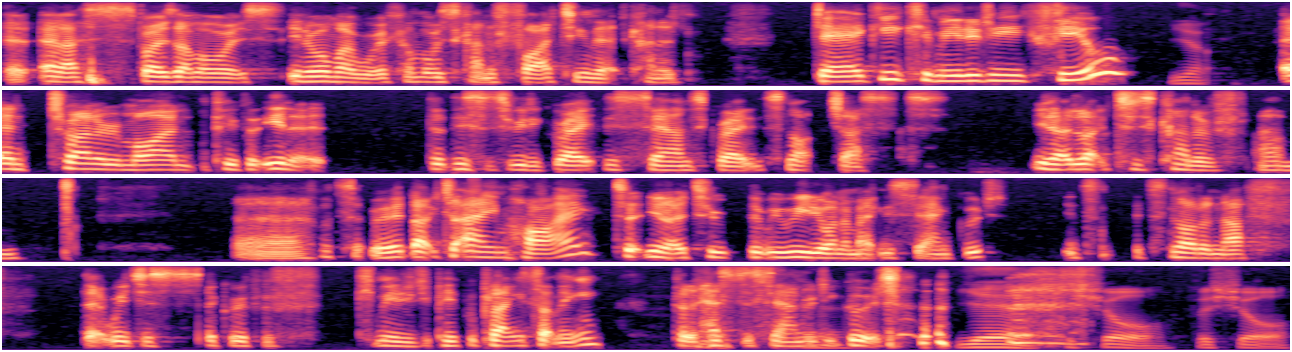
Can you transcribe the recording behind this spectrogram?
and I suppose I'm always in all my work, I'm always kind of fighting that kind of daggy community feel. Yeah. And trying to remind the people in it that this is really great. This sounds great. It's not just, you know, like just kind of, um, uh, what's that word? Like to aim high. To you know, to that we really want to make this sound good. It's it's not enough that we're just a group of community people playing something, but it has to sound really good. yeah, for sure, for sure.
